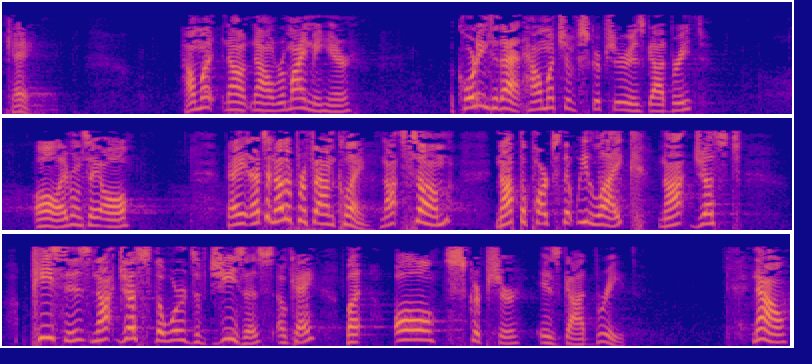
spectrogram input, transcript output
Okay. How much, now, now remind me here. According to that, how much of scripture is God breathed? All. Everyone say all. Okay, that's another profound claim. Not some, not the parts that we like, not just pieces, not just the words of Jesus, okay? But all scripture is God breathed. Now,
